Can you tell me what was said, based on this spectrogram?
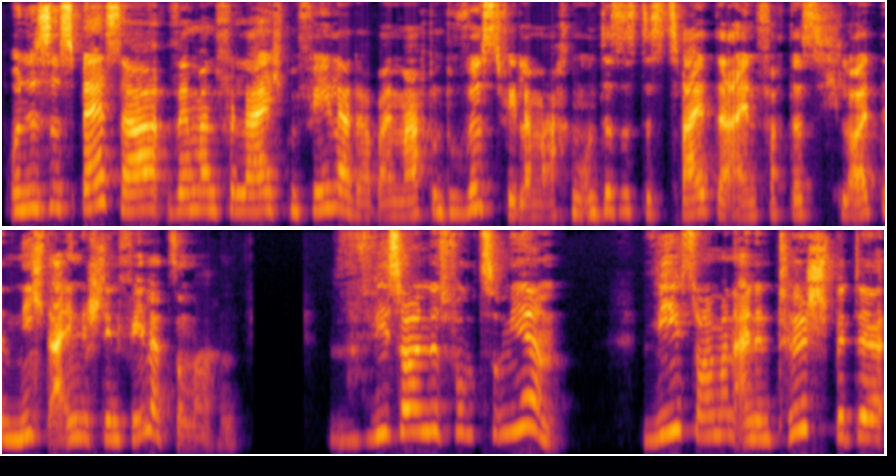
Und es ist besser, wenn man vielleicht einen Fehler dabei macht und du wirst Fehler machen. Und das ist das Zweite einfach, dass sich Leute nicht eingestehen, Fehler zu machen. Wie soll das funktionieren? Wie soll man einen Tisch bitte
